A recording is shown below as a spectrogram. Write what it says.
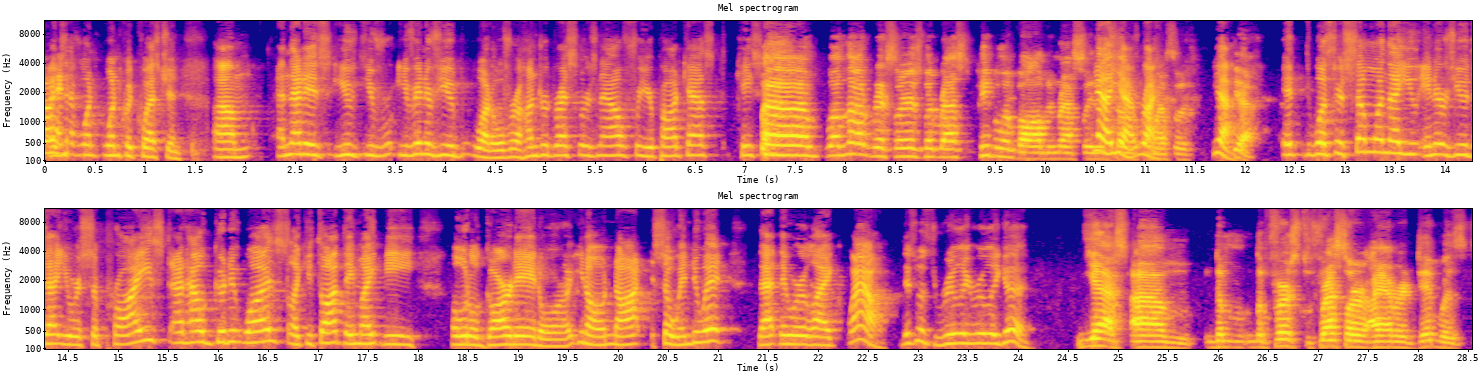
I just have one, one quick question um, and that is you, you've you've interviewed what over a 100 wrestlers now for your podcast casey Uh, well, not wrestlers, but rest people involved in wrestling. Yeah, yeah, right. wrestlers. yeah yeah. It, was there someone that you interviewed that you were surprised at how good it was? Like you thought they might be a little guarded or, you know, not so into it that they were like, wow, this was really, really good. Yes. Um, the the first wrestler I ever did was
